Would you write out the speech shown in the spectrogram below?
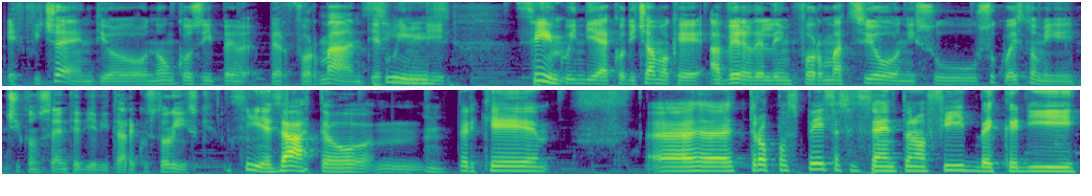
efficienti o non così per, performanti. Sì, e quindi sì. Quindi ecco, diciamo che avere delle informazioni su, su questo mi, ci consente di evitare questo rischio. Sì, esatto, mm. mm. perché eh, troppo spesso si sentono feedback di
